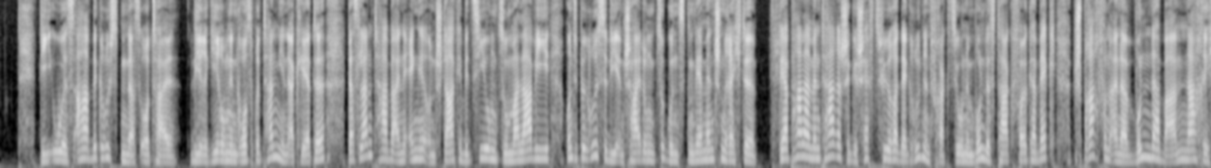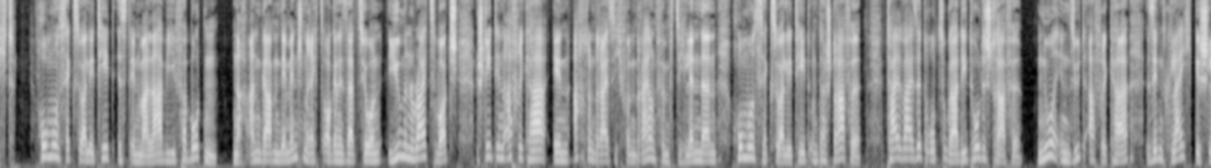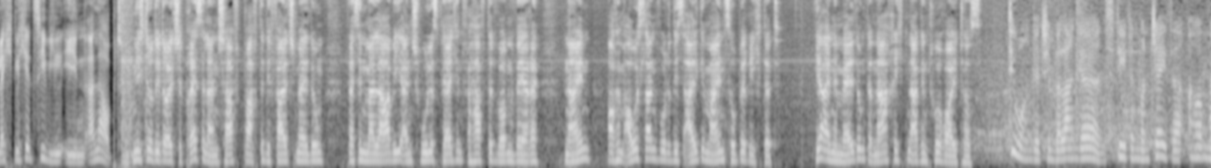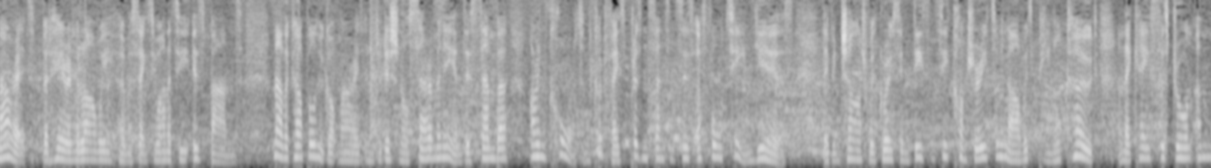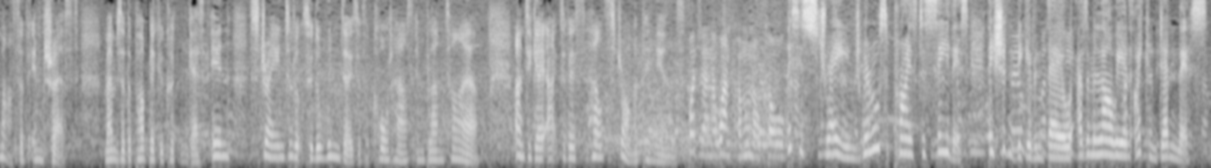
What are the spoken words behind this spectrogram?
Die USA begrüßten das Urteil. Die Regierung in Großbritannien erklärte, das Land habe eine enge und starke Beziehung zu Malawi und begrüße die Entscheidung zugunsten der Menschenrechte. Der parlamentarische Geschäftsführer der Grünen-Fraktion im Bundestag, Volker Beck, sprach von einer wunderbaren Nachricht. Homosexualität ist in Malawi verboten. Nach Angaben der Menschenrechtsorganisation Human Rights Watch steht in Afrika in 38 von 53 Ländern Homosexualität unter Strafe. Teilweise droht sogar die Todesstrafe. Nur in Südafrika sind gleichgeschlechtliche Zivilehen erlaubt. Nicht nur die deutsche Presselandschaft brachte die Falschmeldung, dass in Malawi ein schwules Pärchen verhaftet worden wäre. Nein, auch im Ausland wurde dies allgemein so berichtet. Hier eine Meldung der Nachrichtenagentur Reuters. Tiwanga Chimbalanga and Stephen Monjeza are married, but here in Malawi, homosexuality is banned. Now the couple, who got married in a traditional ceremony in December, are in court and could face prison sentences of 14 years. They've been charged with gross indecency contrary to Malawi's penal code, and their case has drawn a massive interest. Members of the public who couldn't get in strained to look through the windows of the courthouse in Blantyre. Anti-gay activists held strong opinions. This is strange. We're all surprised to see this. They shouldn't be given bail. As a Malawian, I condemn this.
